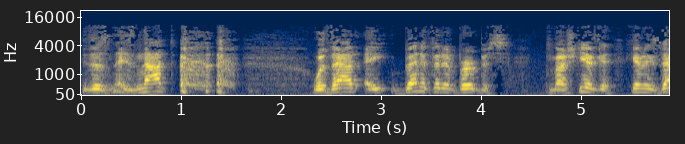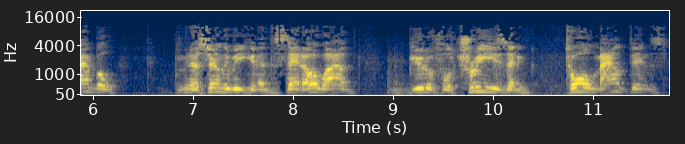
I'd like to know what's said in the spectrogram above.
is is not without a benefit and purpose. Mashkiach, give an example. You know, certainly we can understand. Oh wow, beautiful trees and tall mountains.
